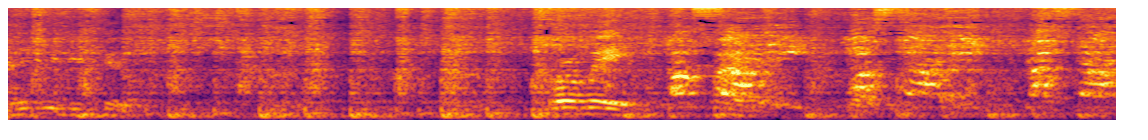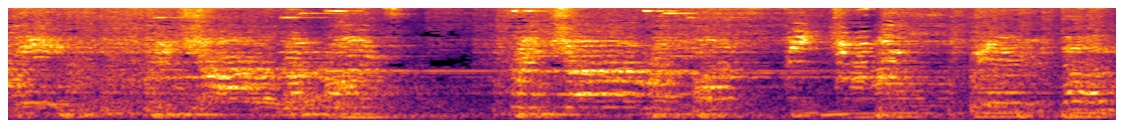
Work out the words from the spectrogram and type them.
I think we do two. Or wait, tie it. Hostile. Hostile. Preacher report. Preacher report. We're done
